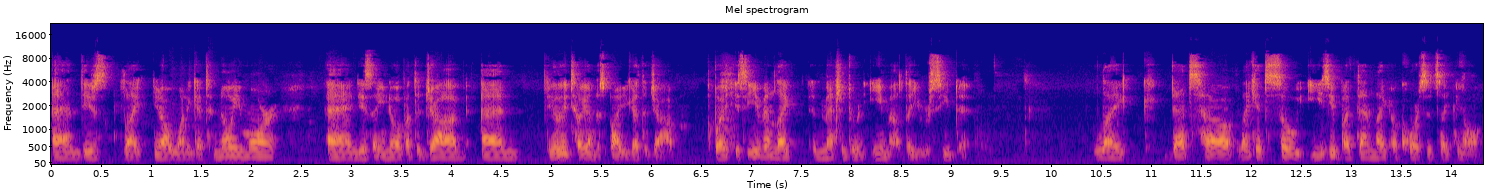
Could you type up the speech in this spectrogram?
and they just like you know want to get to know you more and they just let you know about the job. And they really tell you on the spot you got the job but it's even like mentioned to an email that you received it. Like that's how like it's so easy but then like of course it's like you know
